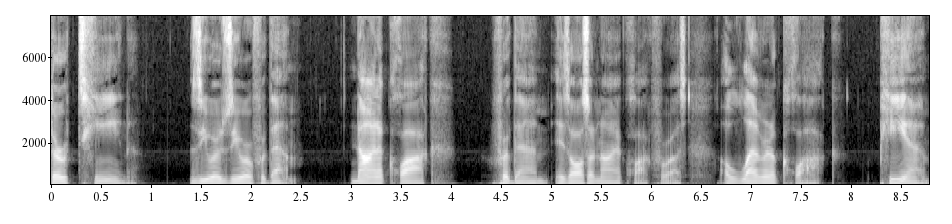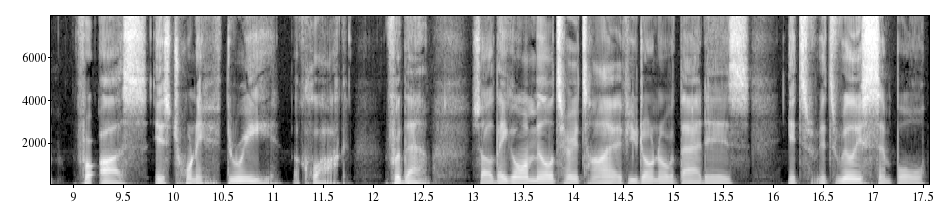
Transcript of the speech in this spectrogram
13 00 for them. 9 o'clock for them is also 9 o'clock for us. 11 o'clock p.m. for us is 23 o'clock for them. So they go on military time. If you don't know what that is, it's it's really simple.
